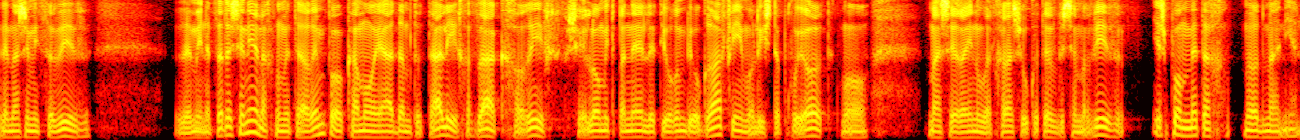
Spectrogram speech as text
למה שמסביב. ומן הצד השני אנחנו מתארים פה כמה הוא היה אדם טוטאלי, חזק, חריף, שלא מתפנה לתיאורים ביוגרפיים או להשתפכויות, כמו מה שראינו בהתחלה שהוא כותב בשם אביו. יש פה מתח מאוד מעניין.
